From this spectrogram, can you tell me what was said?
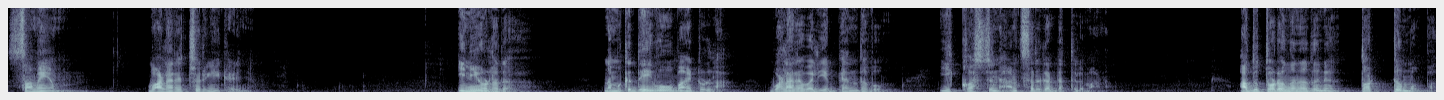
സമയം വളരെ ചുരുങ്ങിക്കഴിഞ്ഞു. ഇനിയുള്ളത് നമുക്ക് ദൈവവുമായിട്ടുള്ള വളരെ വലിയ ബന്ധവും ഈ ക്വസ്റ്റ്യൻ ആൻസർ കണ്ടെത്തലുമാണ്. അത് തുടങ്ങുന്നതിന് തൊട്ട് മുമ്പ്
